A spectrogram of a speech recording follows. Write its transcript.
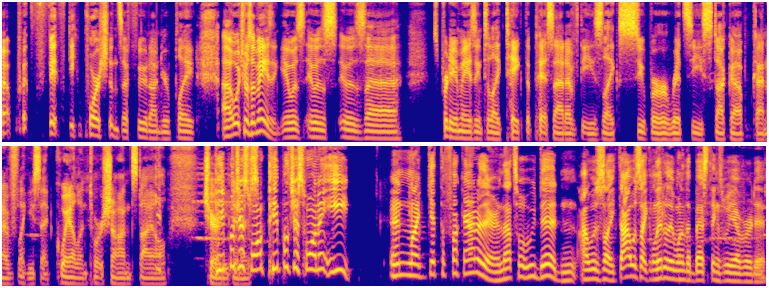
up with 50 portions of food on your plate, uh, which was amazing. It was, it was, it was, uh, it's pretty amazing to like take the piss out of these like super ritzy, stuck up kind of like you said, quail and torchon style people just want people just want to eat and like get the fuck out of there, and that's what we did. And I was like, that was like literally one of the best things we ever did.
